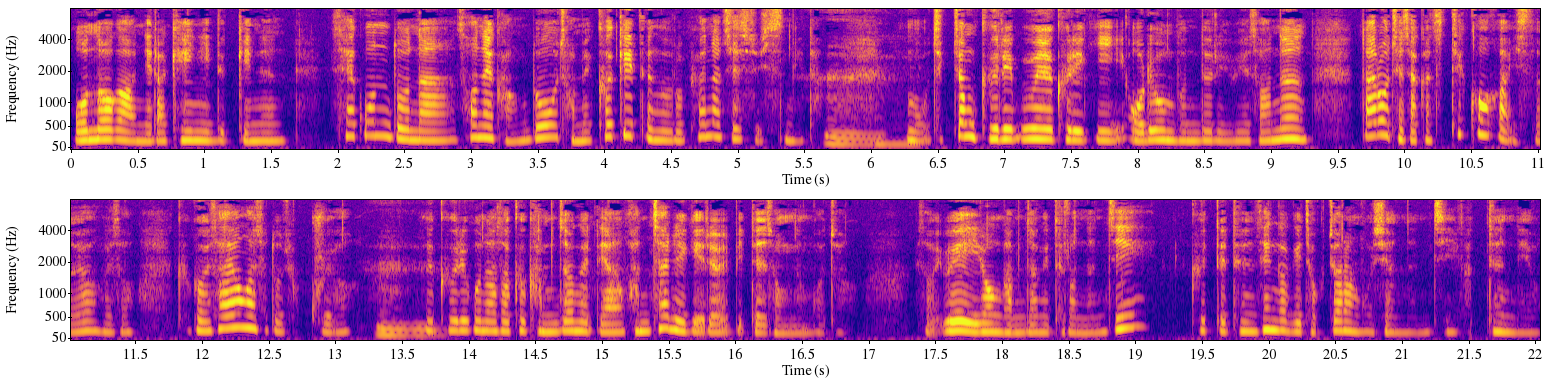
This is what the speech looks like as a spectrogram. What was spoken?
언어가 아니라 개인이 느끼는 색온도나 선의 강도, 점의 크기 등으로 표현하실 수 있습니다. 음, 뭐 직접 그림을 그리기 어려운 분들을 위해서는 따로 제작한 스티커가 있어요. 그래서 그걸 사용하셔도 좋고요. 음, 그리고 나서 그 감정에 대한 관찰 일기를 밑에 적는 거죠. 그래서 왜 이런 감정이 들었는지, 그때 든 생각이 적절한 것이었는지 같은 내용.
